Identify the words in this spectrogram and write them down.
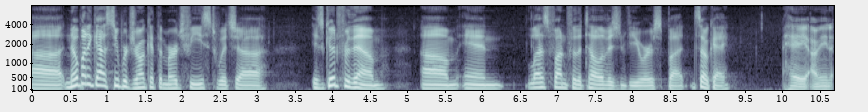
Uh, nobody got super drunk at the merge feast, which uh, is good for them, um, and less fun for the television viewers, but it's okay. Hey, I mean,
